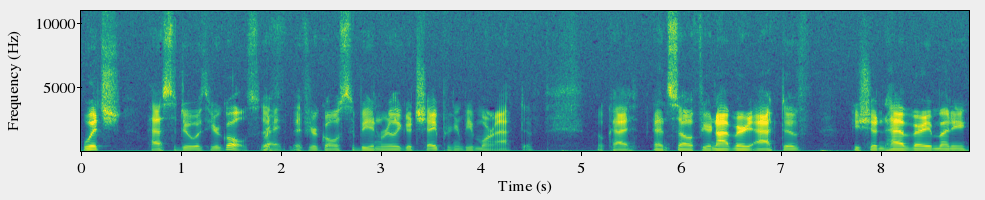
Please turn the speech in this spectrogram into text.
which has to do with your goals. If, Right. if your goal is to be in really good shape, you're going to be more active. Okay, and so if you're not very active, you shouldn't have very many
